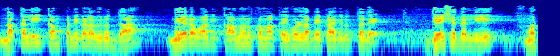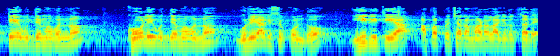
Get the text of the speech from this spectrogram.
ನಕಲಿ ಕಂಪನಿಗಳ ವಿರುದ್ಧ ನೇರವಾಗಿ ಕಾನೂನು ಕ್ರಮ ಕೈಗೊಳ್ಳಬೇಕಾಗಿರುತ್ತದೆ. ದೇಶದಲ್ಲಿ ಮೊಟ್ಟೆ ಉದ್ಯಮವನ್ನು, ಕೋಳಿ ಉದ್ಯಮವನ್ನು ಗುರಿಯಾಗಿಸಿಕೊಂಡು ಈ ರೀತಿಯ ಅಪಪ್ರಚಾರ ಮಾಡಲಾಗಿರುತ್ತದೆ.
